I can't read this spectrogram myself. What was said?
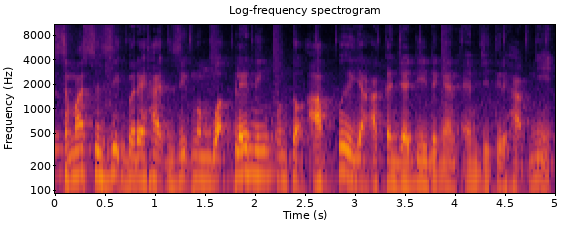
semasa Zik berehat Zik membuat planning untuk apa yang akan jadi dengan MG3 Hub ni.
